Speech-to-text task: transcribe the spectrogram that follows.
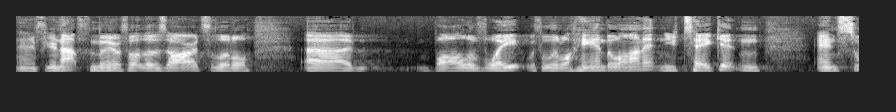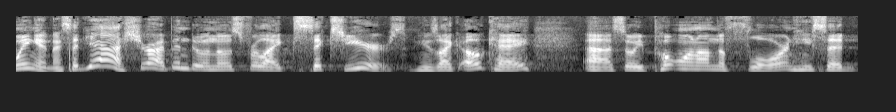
And if you're not familiar with what those are, it's a little uh, ball of weight with a little handle on it, and you take it and, and swing it. And I said, Yeah, sure, I've been doing those for like six years. He was like, Okay. Uh, so he put one on the floor, and he said,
